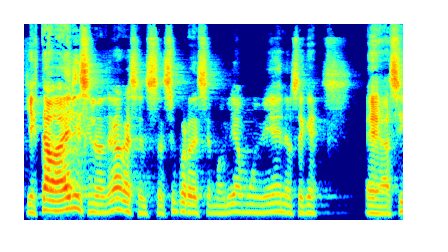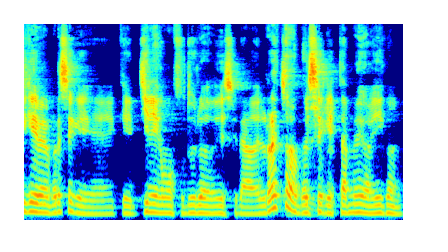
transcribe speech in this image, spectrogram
Y estaba él y se lo notaba que se, se súper desenvolvía muy bien, no sé qué. Eh, así que me parece que, que tiene como futuro de ese lado. El resto me parece que está medio ahí con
